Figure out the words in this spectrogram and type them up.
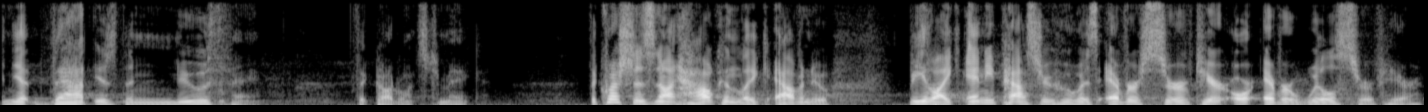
And yet, that is the new thing that God wants to make. The question is not how can Lake Avenue be like any pastor who has ever served here or ever will serve here.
